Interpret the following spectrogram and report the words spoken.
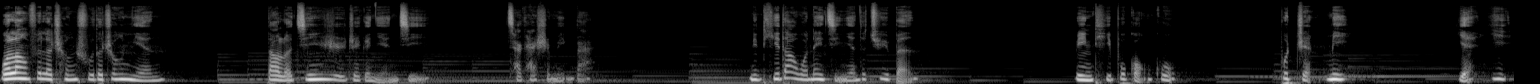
我浪费了成熟的中年，到了今日这个年纪，才开始明白。你提到我那几年的剧本，命题不巩固，不缜密。演绎，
